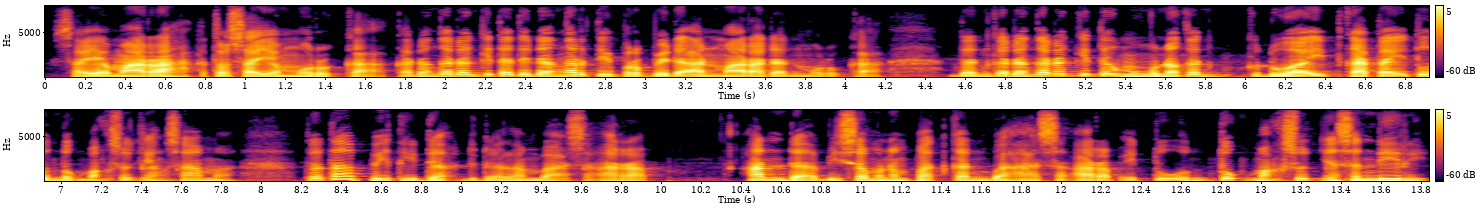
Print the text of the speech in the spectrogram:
saya marah atau saya murka. Kadang-kadang kita tidak ngerti perbedaan marah dan murka. Dan kadang-kadang kita menggunakan kedua kata itu untuk maksud yang sama. Tetapi tidak di dalam bahasa Arab. Anda bisa menempatkan bahasa Arab itu untuk maksudnya sendiri.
